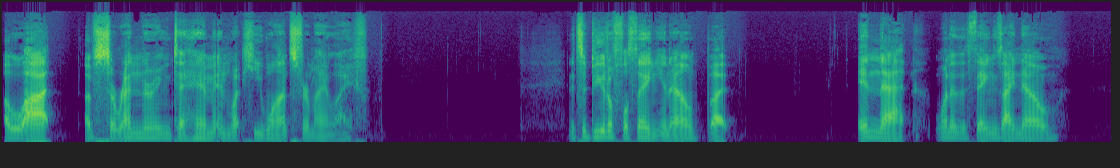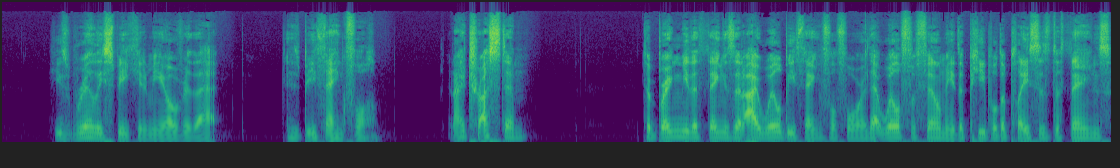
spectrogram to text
a lot of surrendering to Him and what He wants for my life. It's a beautiful thing, you know, but in that, one of the things I know he's really speaking to me over that is be thankful. And I trust Him to bring me the things that I will be thankful for, that will fulfill me, the people, the places, the things.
